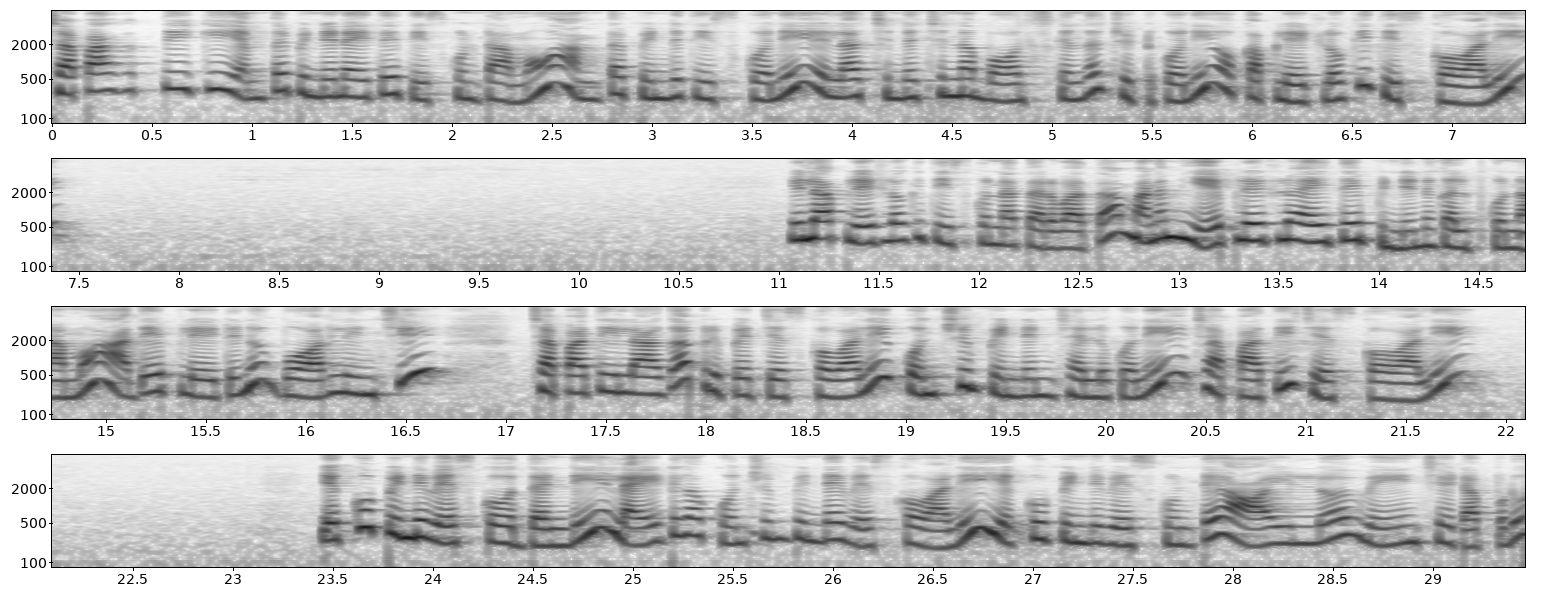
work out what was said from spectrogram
చపాతీకి ఎంత పిండినైతే తీసుకుంటామో అంత పిండి తీసుకొని ఇలా చిన్న చిన్న బాల్స్ కింద చుట్టుకొని ఒక ప్లేట్లోకి తీసుకోవాలి. ఇలా ప్లేట్లోకి తీసుకున్న తర్వాత మనం ఏ ప్లేట్లో అయితే పిండిని కలుపుకున్నామో అదే ప్లేట్ను బోర్లించి చపాతీలాగా ప్రిపేర్ చేసుకోవాలి. కొంచెం పిండిని చల్లుకొని చపాతీ చేసుకోవాలి. ఎక్కువ పిండి వేసుకోవద్దండి. లైట్గా కొంచెం పిండే వేసుకోవాలి. ఎక్కువ పిండి వేసుకుంటే ఆయిల్లో వేయించేటప్పుడు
